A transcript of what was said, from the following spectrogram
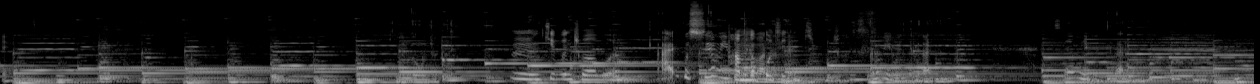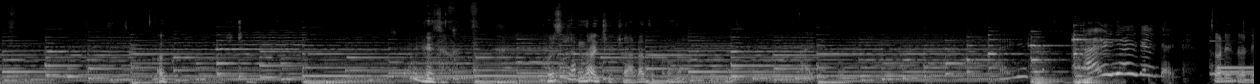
게임 기분 너무. 응 기분 좋아 보여. 아이고 수염이 밥 먹고? 지금 기분 좋았어. 수염이 왜 들어갔는데? 수염이 왜 들어갔는데? 어, 진짜. 벌써 장난을 칠 줄 알아듣구나. 아이고, 아이고, 아이고, 아이고, 아이고. 도리도리.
